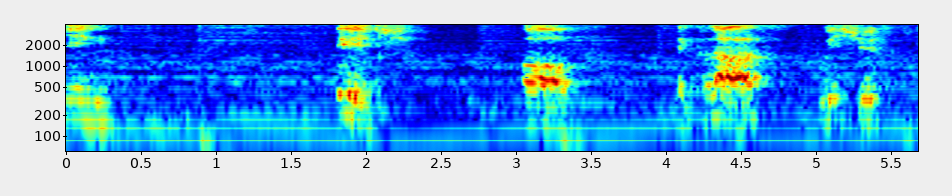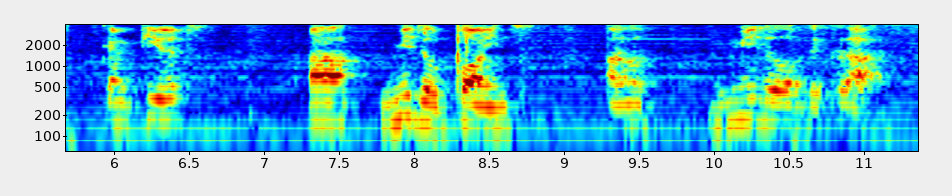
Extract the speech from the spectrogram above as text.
in each of the class, we should compute a middle point, a middle of the class.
